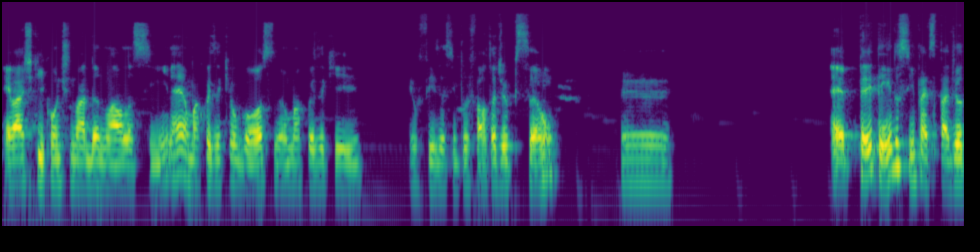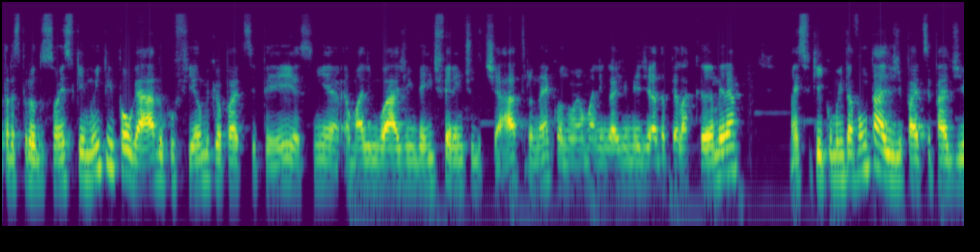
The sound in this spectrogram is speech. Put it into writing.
Eu acho que continuar dando aula sim, né? É uma coisa que eu gosto, não é uma coisa que eu fiz assim por falta de opção. É... É, pretendo sim participar de outras produções. Fiquei muito empolgado com o filme que eu participei. Assim, é, é uma linguagem bem diferente do teatro, né? Quando é uma linguagem mediada pela câmera mas fiquei com muita vontade de participar de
